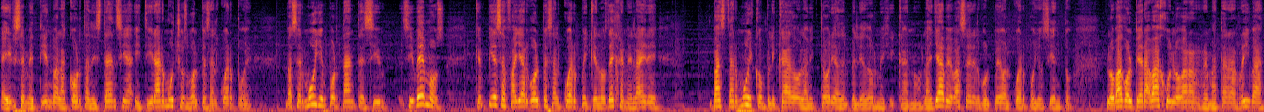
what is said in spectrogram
e irse metiendo a la corta distancia y tirar muchos golpes al cuerpo, ¿eh? Va a ser muy importante si, si vemos que empieza a fallar golpes al cuerpo y que los deja en el aire, va a estar muy complicado la victoria del peleador mexicano. La llave va a ser el golpeo al cuerpo, yo siento. Lo va a golpear abajo y lo va a rematar arriba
